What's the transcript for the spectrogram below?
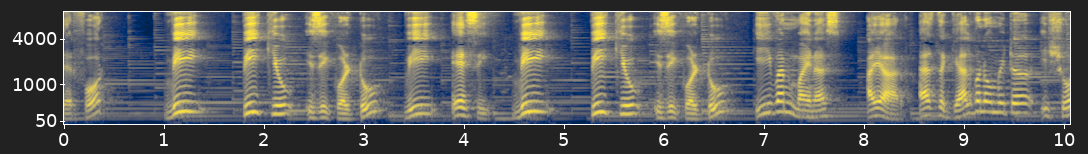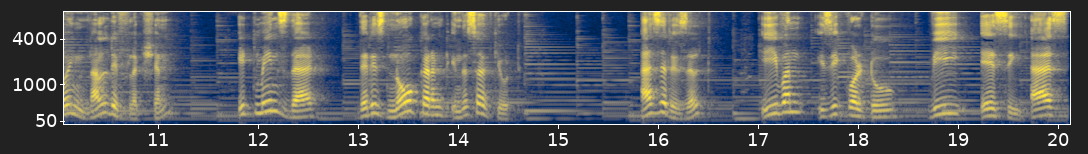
Therefore, V PQ is equal to VAC. V PQ is equal to E1 minus IR. As the galvanometer is showing null deflection, it means that there is no current in the circuit. As a result, E1 is equal to VAC as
